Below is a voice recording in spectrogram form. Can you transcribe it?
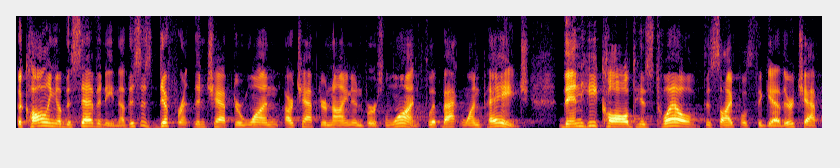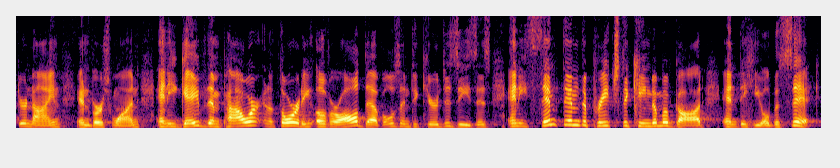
The calling of the 70. Now, this is different than chapter 1 or chapter 9 and verse 1. Flip back one page. Then he called his 12 disciples together, chapter 9 and verse 1, and he gave them power and authority over all devils and to cure diseases, and he sent them to preach the kingdom of God and to heal the sick.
